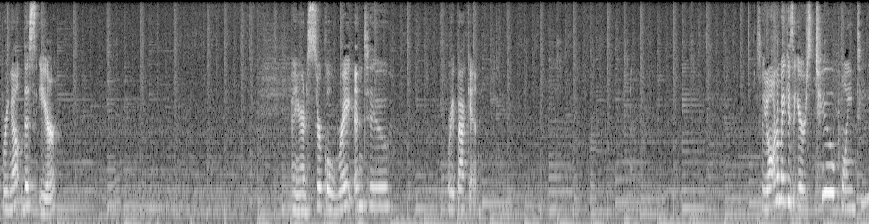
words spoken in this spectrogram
Bring out this ear. And you're gonna circle right into, right back in. So you don't wanna make his ears too pointy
